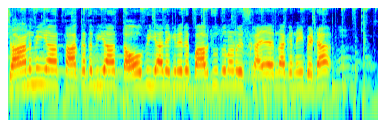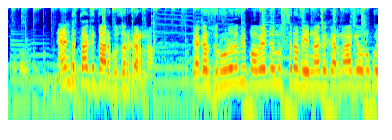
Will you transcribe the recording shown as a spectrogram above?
ਜਾਨ ਵੀ ਆ, ਤਾਕਤ ਵੀ ਆ, ਦਾਅ ਵੀ ਆ, ਲੇਕਿਨ ਇਹਦੇ ਬਾਵਜੂਦ ਉਹਨਾਂ ਨੂੰ ਇਹ ਸਿਖਾਇਆ ਜਾਂਦਾ ਕਿ ਨਹੀਂ ਬੇਟਾ ਐਂਡ ਤੱਕ ਦਰਗੁਜ਼ਰ ਕਰਨਾ। ਤੇ ਅਗਰ ਜ਼ਰੂਰਤ ਵੀ ਪਵੇ ਤੇ ਉਹਨੂੰ ਸਿਰਫ ਇੰਨਾ ਕੁ ਕਰਨਾ ਕਿ ਉਹਨੂੰ ਕੋਈ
